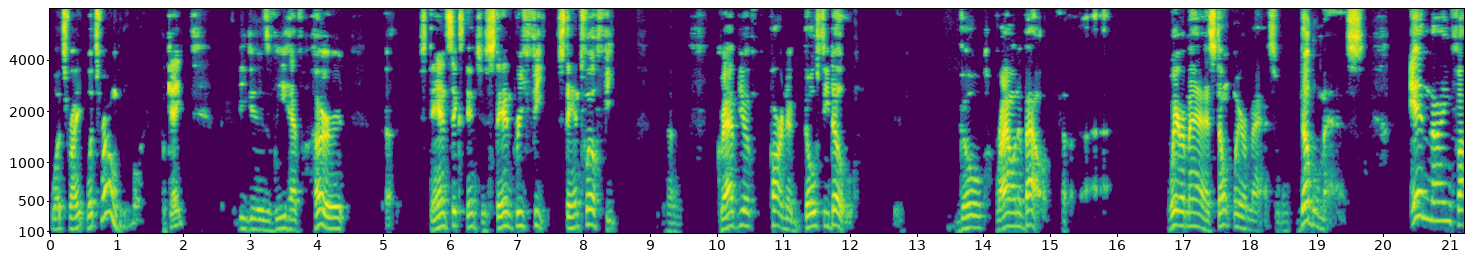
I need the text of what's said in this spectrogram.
what's right, what's wrong anymore. Okay. Because we have heard uh, stand six inches, stand three feet, stand 12 feet, uh, grab your partner, do see do, go round about, uh, wear a mask, don't wear a mask, double mask. N95.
